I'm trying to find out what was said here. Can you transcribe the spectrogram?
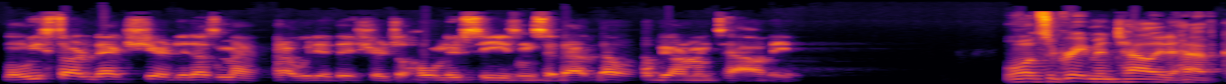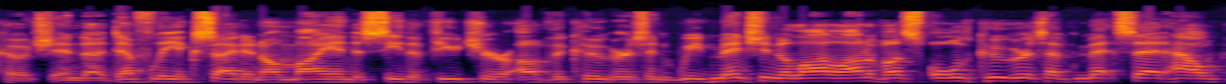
when we start next year, it doesn't matter what we did this year. It's a whole new season, so that that will be our mentality. Well, it's a great mentality to have, Coach, and uh, definitely excited on my end to see the future of the Cougars. And we've mentioned a lot. A lot of us old Cougars have met, said how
